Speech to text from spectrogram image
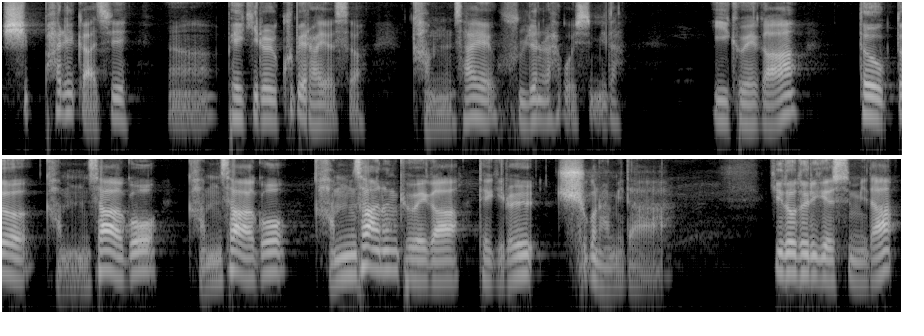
18일까지 100일을 구별하여서 감사의 훈련을 하고 있습니다. 이 교회가 더욱더 감사하고 감사하고 감사하는 교회가 되기를 축원합니다. 기도드리겠습니다.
